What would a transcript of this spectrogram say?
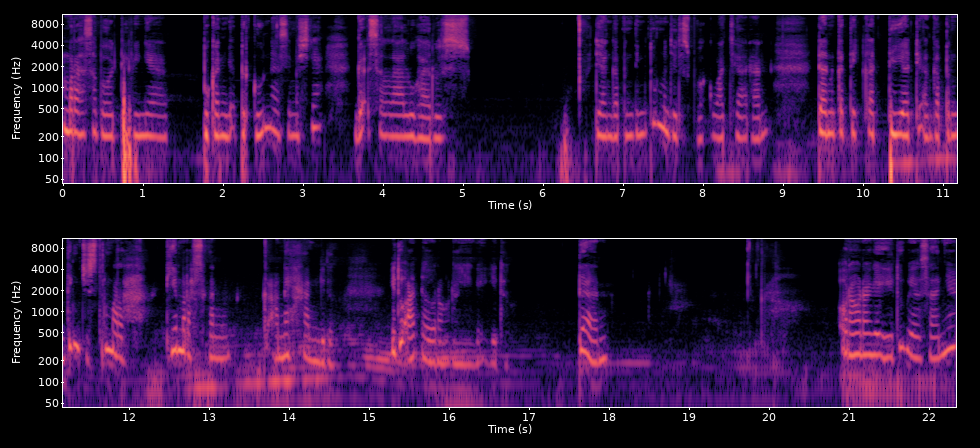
merasa bahwa dirinya bukan nggak berguna sih. Maksudnya nggak selalu harus dianggap penting itu menjadi sebuah kewajaran. Dan ketika dia dianggap penting justru malah dia merasakan keanehan gitu. Itu ada orang-orang yang kayak gitu. Dan orang-orang kayak gitu biasanya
